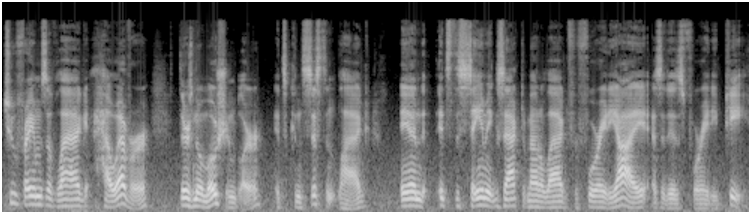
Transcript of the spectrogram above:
two frames of lag. However, there's no motion blur, it's consistent lag, and it's the same exact amount of lag for 480i as it is 480p.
